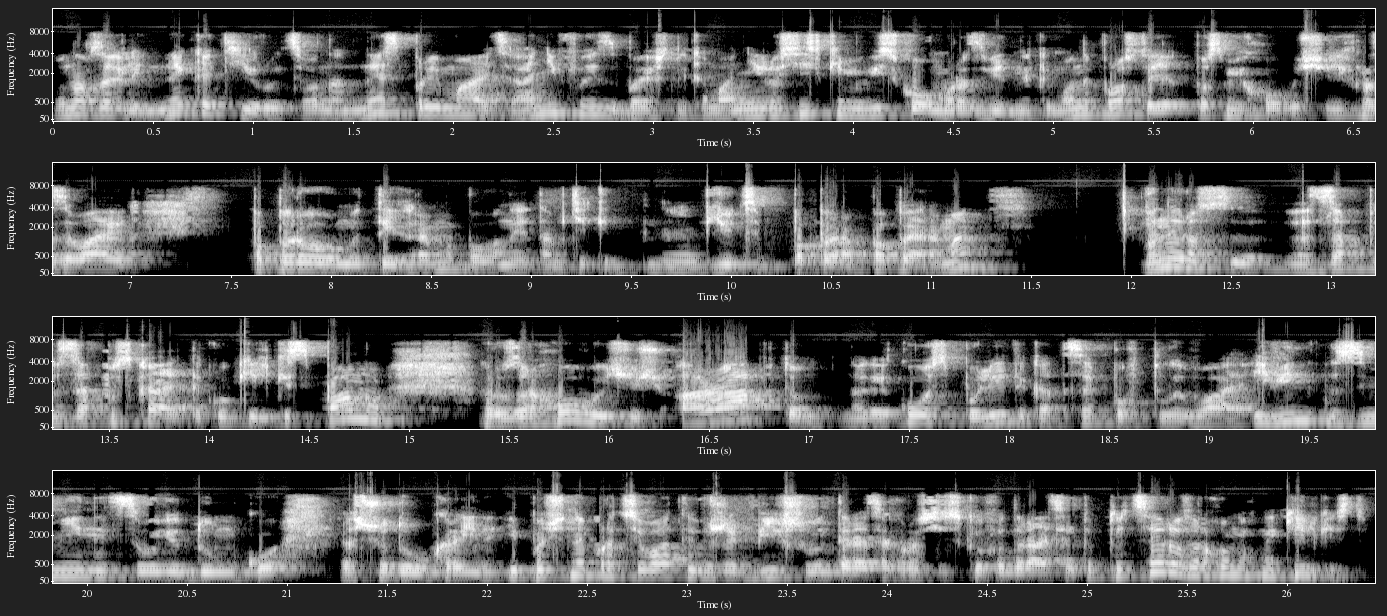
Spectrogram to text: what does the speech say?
вона взагалі не катірується, вона не сприймається ані ФСБшниками, ані російськими військовими розвідниками. Вони просто як посміховище, їх називають паперовими тиграми, бо вони там тільки е, б'ються папера, паперами. Вони роз, зап- запускають таку кількість спаму, розраховуючи, що а раптом на якогось політика це повпливає, і він змінить свою думку щодо України і почне працювати вже більше в інтересах Російської Федерації. Тобто це розрахунок на кількість.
